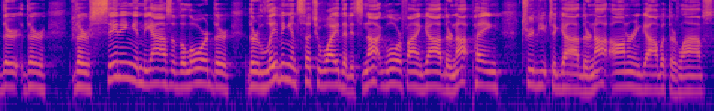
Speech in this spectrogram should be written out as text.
they're, they're, they're sinning in the eyes of the Lord. They're, they're living in such a way that it's not glorifying God. They're not paying tribute to God. They're not honoring God with their lives.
